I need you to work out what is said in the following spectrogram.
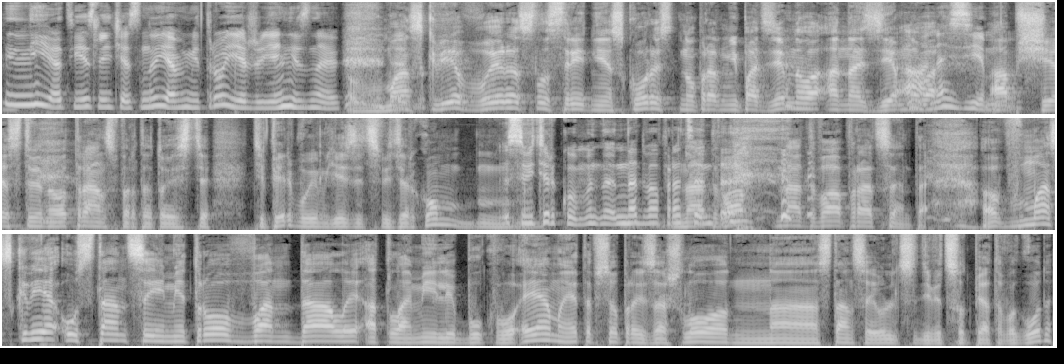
нет, если честно. Ну, я в метро езжу, я не знаю. В Москве выросла средняя скорость, но, правда, не подземного, а наземного, А, наземного. общественного транспорта. То есть теперь будем ездить с ветерком. С ветерком на на 2%. На 2, на 2%. В Москве у станции метро вандалы отломили букву «М», и это все произошло на станции улицы 905 года.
